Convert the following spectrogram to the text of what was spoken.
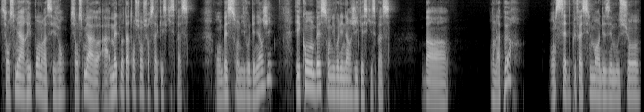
si on se met à répondre à ces gens, si on se met à mettre notre attention sur ça, qu'est-ce qui se passe? On baisse son niveau d'énergie. Et quand on baisse son niveau d'énergie, qu'est-ce qui se passe? Ben, on a peur. On cède plus facilement à des émotions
